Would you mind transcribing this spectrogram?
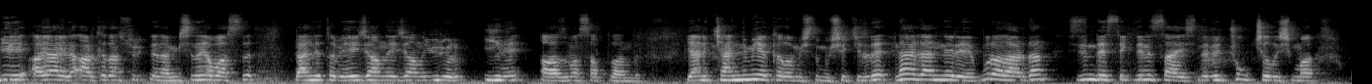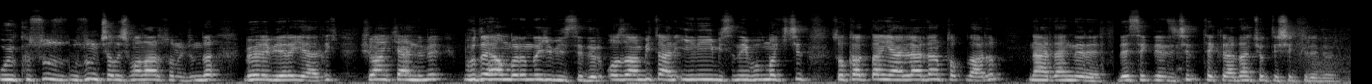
biri ayağıyla arkadan sürüklenen misinaya bastı. Ben de tabii heyecanlı heyecanlı yürüyorum. İğne ağzıma saplandı. Yani kendimi yakalamıştım bu şekilde. Nereden nereye? Buralardan sizin destekleriniz sayesinde ve çok çalışma, uykusuz uzun çalışmalar sonucunda böyle bir yere geldik. Şu an kendimi buğday ambarında gibi hissediyorum. O zaman bir tane iğneyi misinayı bulmak için sokaktan yerlerden toplardım. Nereden nereye? Destekleriniz için tekrardan çok teşekkür ediyorum.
